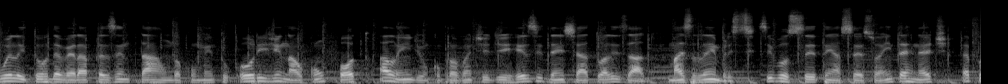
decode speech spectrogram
o eleitor deverá apresentar um documento original com foto, além de um comprovante de residência atualizado. Mas lembre-se, se você tem acesso à internet, é possível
